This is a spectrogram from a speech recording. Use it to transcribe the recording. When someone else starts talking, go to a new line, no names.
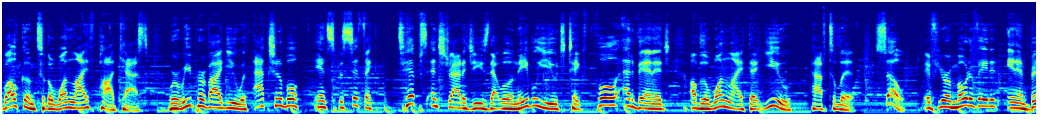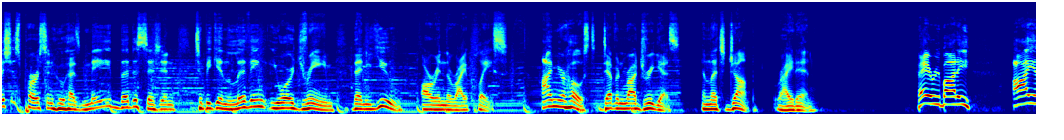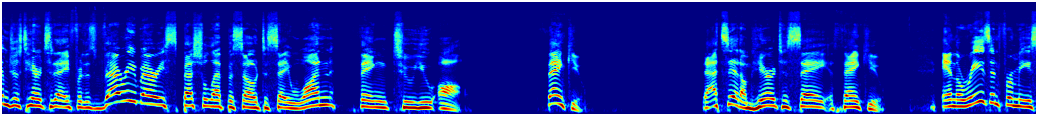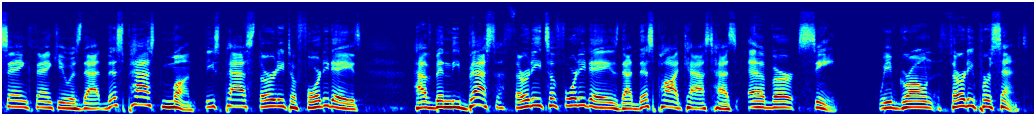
Welcome to the One Life podcast, where we provide you with actionable and specific tips and strategies that will enable you to take full advantage of the one life that you have to live. So, if you're a motivated and ambitious person who has made the decision to begin living your dream, then you are in the right place. I'm your host, Devin Rodriguez, and let's jump right in. Hey, everybody. I am just here today for this very, very special episode to say one thing to you all. Thank you. That's it. I'm here to say thank you. And the reason for me saying thank you is that this past month, these past 30 to 40 days, have been the best 30 to 40 days that this podcast has ever seen. We've grown 30%.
